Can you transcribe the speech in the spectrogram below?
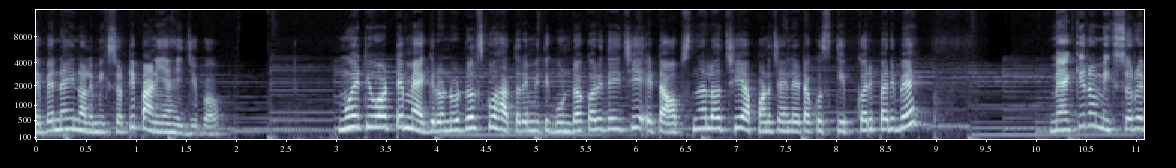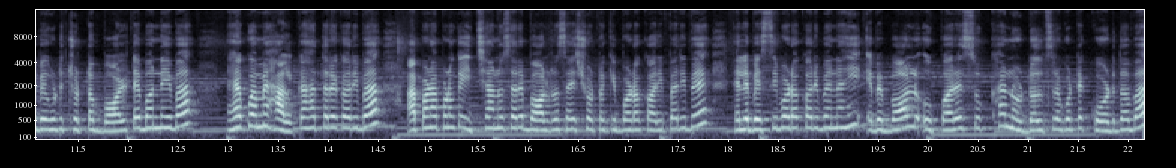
ଦେବେ ନାହିଁ ନହେଲେ ମିକ୍ସରଟି ପାଣିଆ ହୋଇଯିବ ମୁଁ ଏଠି ଗୋଟେ ମ୍ୟାଗିର ନୁଡ଼ଲ୍ସକୁ ହାତରେ ଏମିତି ଗୁଣ୍ଡ କରିଦେଇଛି ଏଇଟା ଅପ୍ସନାଲ୍ ଅଛି ଆପଣ ଚାହିଁଲେ ଏଟାକୁ ସ୍କିପ୍ କରିପାରିବେ ম্যাগির মিକ୍সচর এবে গোটে ছোট বলটে বনাইবা ଏହାକୁ ଆମେ ହାଲକା ହାତରେ କରିବା ଆପଣ ଆପଣଙ୍କ ଇଚ୍ଛା ଅନୁସାରେ ବଲ୍ର ସାଇଜ୍ ଛୋଟ କି ବଡ଼ କରିପାରିବେ ହେଲେ ବେଶୀ ବଡ଼ କରିବେ ନାହିଁ ଏବେ ବଲ୍ ଉପରେ ସୁଖା ନୁଡଲ୍ସର ଗୋଟେ କୋଟ୍ ଦେବା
